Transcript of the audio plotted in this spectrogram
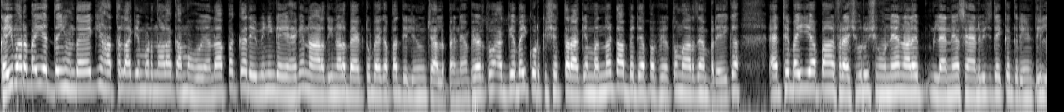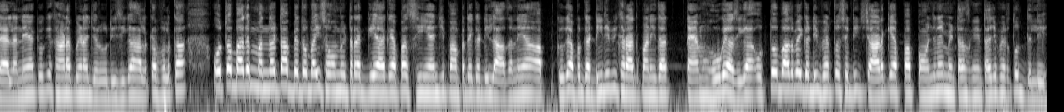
ਕਈ ਵਾਰ ਬਾਈ ਇਦਾਂ ਹੀ ਹੁੰਦਾ ਹੈ ਕਿ ਹੱਥ ਲਾ ਕੇ ਮੁੜਨ ਵਾਲਾ ਕੰਮ ਹੋ ਜਾਂਦਾ, ਆਪਾਂ ਘਰੇ ਵੀ ਨਹੀਂ ਗਏ ਹੈਗੇ, ਨਾਲ ਦੀ ਨਾਲ ਬੈਕ ਟੂ ਬੈਕ ਆਪਾਂ ਦਿੱਲੀ ਨੂੰ ਚੱਲ ਪੈਨੇ ਆ ਫਿਰ ਤੋਂ ਅੱਗੇ ਬਾਈ ਕੁਰਕਸ਼ੇਤਰ ਆ ਕੇ ਮੰਨਾ ਢਾਬੇ ਤੇ ਆਪਾਂ ਫਿਰ ਤੋਂ ਮਾਰਦੇ ਆ ਬ੍ਰੇਕ ਇੱਥੇ ਬਾਈ ਜੀ ਆਪਾਂ ਫਰੈਸ਼ ਫਰੂਸ਼ ਹੁੰਨੇ ਆ ਨਾਲੇ ਲੈਨੇ ਆ ਸੈਂਡਵਿਚ ਤੇ ਇੱਕ ਗ੍ਰੀਨ ਟੀ ਲੈ ਲੈਨੇ ਆ ਕਿਉਂਕਿ ਖਾਣਾ ਪੀਣਾ ਜ਼ਰੂਰੀ ਸੀਗਾ, ਹਲਕਾ ਫੁਲਕਾ। ਉਸ ਤੋਂ ਬਾਅਦ ਮੰਨਾ ਢਾਬੇ ਤੋਂ ਬਾਈ 100 ਮੀਟਰ ਅੱਗੇ ਆ ਕੇ ਆਪਾਂ ਸੀਐਨਜੀ ਪੰਪ ਤੇ ਗੱਡੀ ਲਾ ਦਿੰਨੇ ਆ ਆਪ- ਕਿਉਂਕਿ ਆਪਾਂ ਗੱਡੀ ਦੀ ਵੀ ਖਰਾਕ ਪਾਣੀ ਦਾ ਟਾਈਮ ਹੋ ਗਿਆ ਸੀਗਾ। ਉਸ ਤੋਂ ਬਾਅਦ ਬਾਈ ਗੱਡੀ ਫਿਰ ਤੋਂ ਸਿੱਧੀ ਚਾੜ ਕੇ ਆਪਾਂ ਪਹੁੰਚਨੇ ਮਿੰਟਾਂ ਸਕਿੰਟਾਂ 'ਚ ਫਿਰ ਤੋਂ ਦਿੱਲੀ।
